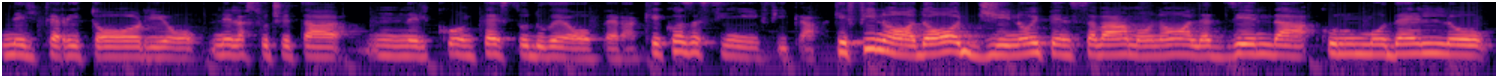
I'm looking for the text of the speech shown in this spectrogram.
nel territorio, nella società, nel contesto dove opera. Che cosa significa? Che fino ad oggi noi pensavamo no, all'azienda con un modello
